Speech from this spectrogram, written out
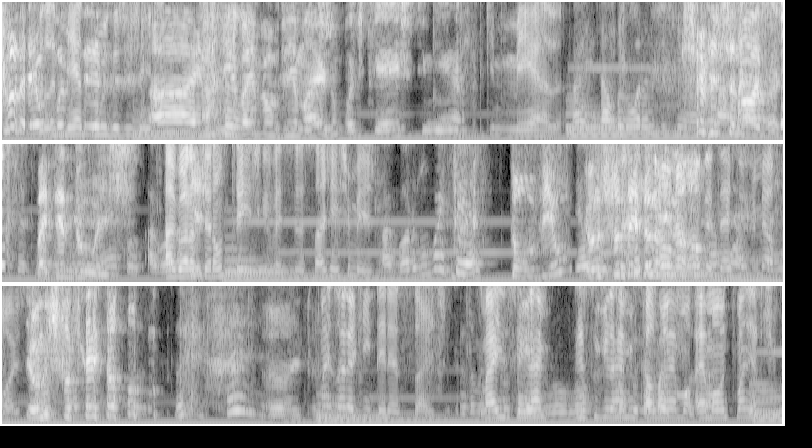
Quando eu pela vou meia ser- dúzia de gente. Ai, ninguém vai me ouvir mais no podcast, que merda. Que merda. Aí tava comemorando que tinha. Tinha 29, pessoas vai ter duas. Agora E a serão três, que vai ser só a gente mesmo. Agora não vai ter. Tu ouviu? Eu Eu não não- escutei também, eu não. detesto ouvir minha voz. Eu não escutei, não. Ai. Mas olha que interessante. Mas isso que Guilherme, não- isso que o Guilherme falou é, é muito maneiro. Tipo,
